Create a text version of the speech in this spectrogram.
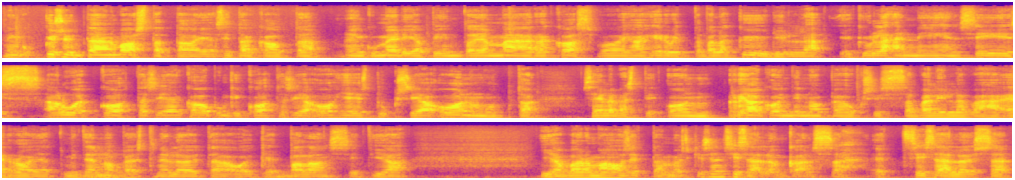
niin kuin kysyntään vastataan ja sitä kautta niin kuin mediapintojen määrä kasvaa ihan hirvittävällä kyydillä. Ja kyllähän niihin siis aluekohtaisia ja kaupunkikohtaisia ohjeistuksia on, mutta selvästi on reagointinopeuksissa välillä vähän eroja, että miten mm. nopeasti ne löytää oikeat balanssit ja, ja varmaan osittain myöskin sen sisällön kanssa. Et sisällöissä,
